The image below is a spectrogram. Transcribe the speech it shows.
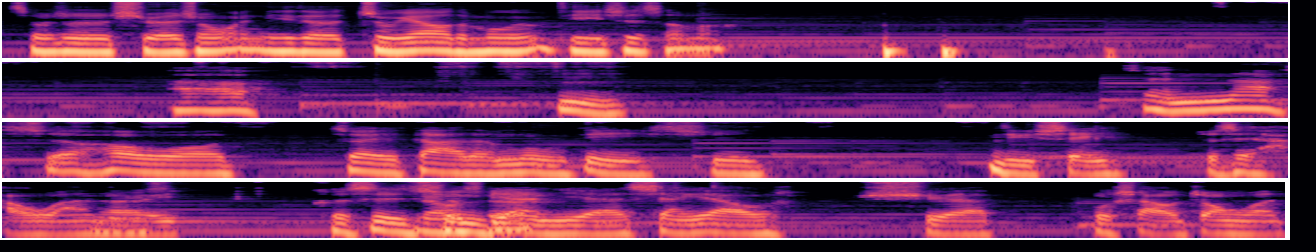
就是学中文？你的主要的目的是什么？啊，嗯，在那时候我最大的目的是旅行，就是好玩而已。可是顺便也想要学不少中文，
